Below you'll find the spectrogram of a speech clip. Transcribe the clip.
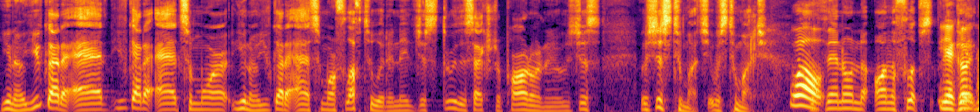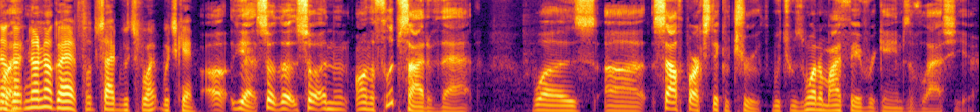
you know you've got to add you've got to add some more you know you've got to add some more fluff to it. And they just threw this extra part on it. It was just it was just too much it was too much Well, but then on the on the flips yeah. Go, no, go, ahead. no, no. Go ahead. Flip side. Which? Which game? Uh, yeah so the so and then on the flip side of that was uh south park stick of truth which was one of my favorite games of last year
